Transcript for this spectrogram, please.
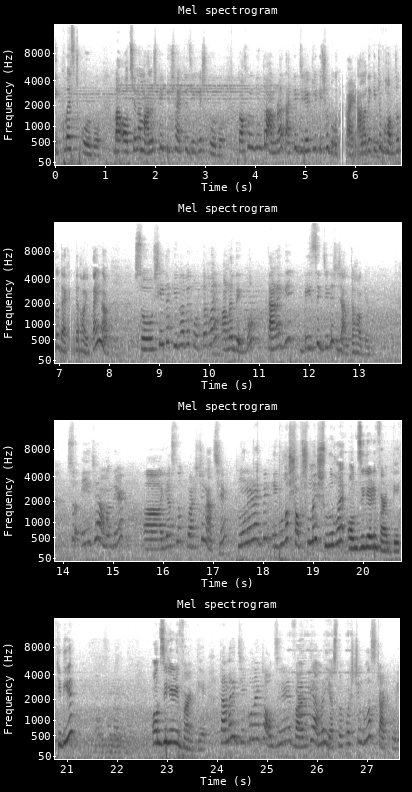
রিকোয়েস্ট করব, বা অচেনা মানুষকে কিছু একটা জিজ্ঞেস করব, তখন কিন্তু আমরা তাকে ডিরেক্টলি কিছু বলতে পারি না। আমাদেরকে একটু ভদ্রতা দেখাতে হয়, তাই না? সো সেইটা কীভাবে করতে হয় আমরা দেখব। তার আগে বেসিক জিনিস জানতে হবে। সো এই যে আমাদের ইয়াস নো কোয়েশ্চেন আছে। মনে রাখবেন, এগুলো সবসময় শুরু হয় অক্সিলিয়ারি ভার্ব দিয়ে। কি দিয়ে? অক্সিলিয়ারি ভার্ব দিয়ে। তার মানে যে কোনো একটা অক্সিলিয়ারি ভার্ব দিয়ে আমরা ইয়াস নো কোয়েশ্চেনগুলো স্টার্ট করি।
